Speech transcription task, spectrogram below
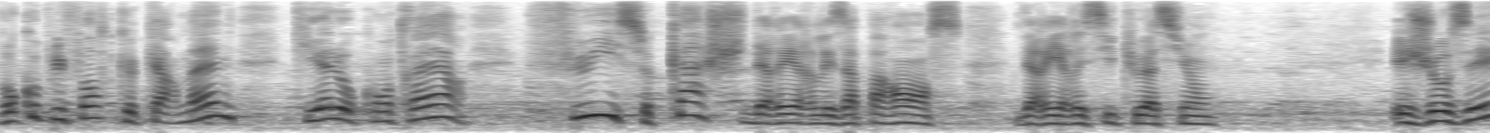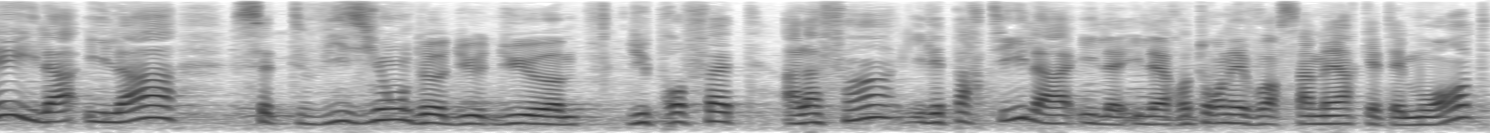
beaucoup plus forte que Carmen, qui elle, au contraire, fuit, se cache derrière les apparences, derrière les situations. Et José, il a, il a cette vision euh, du, prophète. À la fin, il est parti, il, est retourné voir sa mère qui était mourante.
